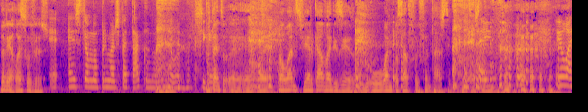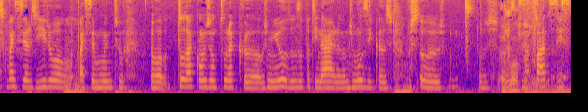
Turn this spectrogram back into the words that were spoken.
Daniela, é a sua vez. É, este é o meu primeiro espetáculo, não é? Portanto, é, é, é, para o ano, se vier cá, vai dizer: o, o ano passado foi fantástico. é isso. Eu acho que vai ser giro, uhum. vai ser muito toda a conjuntura que os miúdos a patinar, as músicas, uhum. os, os, os, os, os fatos, isso,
